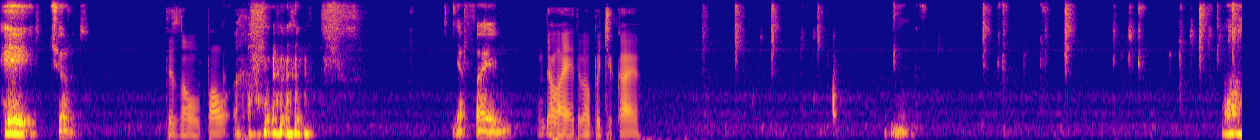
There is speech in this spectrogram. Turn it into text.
Гей, чорт. Ти знову впав. Я фейлю. Давай, я тебе почекаю. Ну. А,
